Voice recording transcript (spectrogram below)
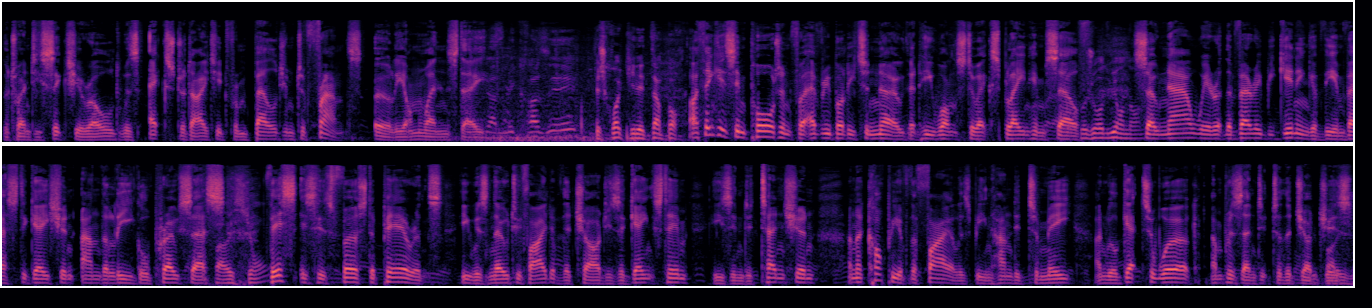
The 26 year old was extradited from Belgium to France early on Wednesday. I think it's important for everybody to know that he wants to explain himself. So now we're at the very beginning of the investigation and the legal process. This is his first appearance. He was notified of the charges against him, he's in detention, and a copy of the file has been handed to me, and we'll get to work and present it to the judges.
